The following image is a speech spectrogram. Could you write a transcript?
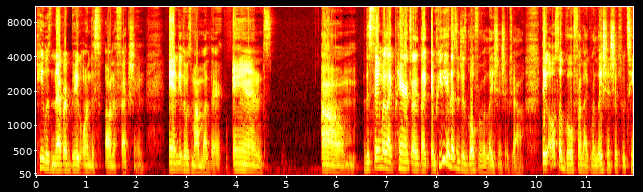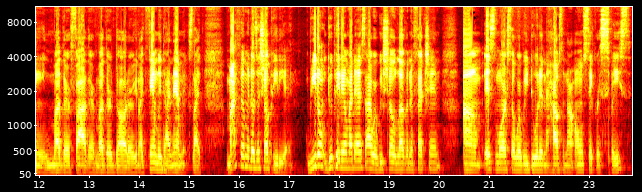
he was never big on this on affection, and neither was my mother. And um the same way like parents are like and PDA doesn't just go for relationships, y'all. They also go for like relationships between mother, father, mother, daughter, you know, like family dynamics. Like my family doesn't show PDA. We don't do PDA on my dad's side where we show love and affection. Um, it's more so where we do it in the house in our own sacred space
